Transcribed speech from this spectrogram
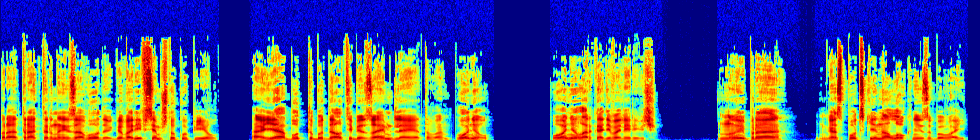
Про тракторные заводы говори всем, что купил. А я будто бы дал тебе займ для этого. Понял? Понял, Аркадий Валерьевич. Ну и про господский налог не забывай.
